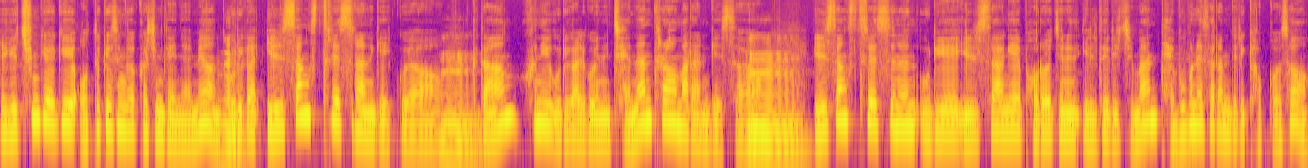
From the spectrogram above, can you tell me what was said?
이게 충격이 어떻게 생각하시면 되냐면 네. 우리가 일상 스트레스라는 게 있고요. 음. 그다음 흔히 우리가 알고 있는 재난 트라우마라는 게 있어요. 음. 일상 스트레스는 우리의 일상에 벌어지는 일들이지만 대부분의 사람들이 겪어서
